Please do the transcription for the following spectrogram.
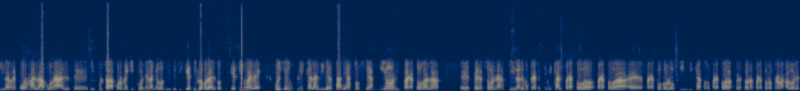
y la reforma laboral eh, impulsada por México en el año 2017 y luego la del 2019, pues ya implica la libertad de asociación para todas las eh, personas y la democracia sindical para todo, para toda, para todos los sindicatos o para todas las personas, para todos los trabajadores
